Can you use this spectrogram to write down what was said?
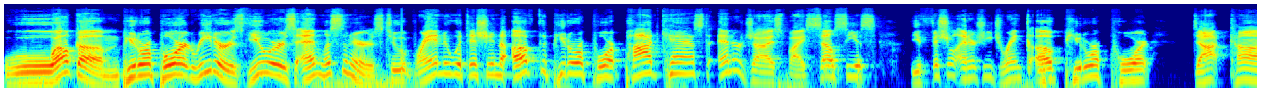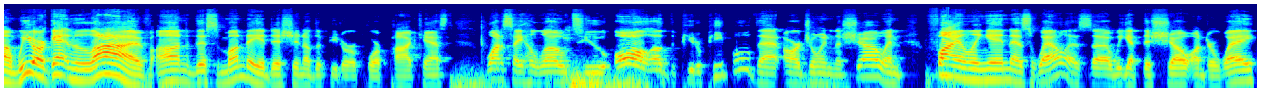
Welcome, Pewter Report readers, viewers, and listeners, to a brand new edition of the Pewter Report podcast, energized by Celsius, the official energy drink of pewterreport.com. We are getting live on this Monday edition of the Pewter Report podcast. Want to say hello to all of the Pewter people that are joining the show and filing in as well as uh, we get this show underway.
